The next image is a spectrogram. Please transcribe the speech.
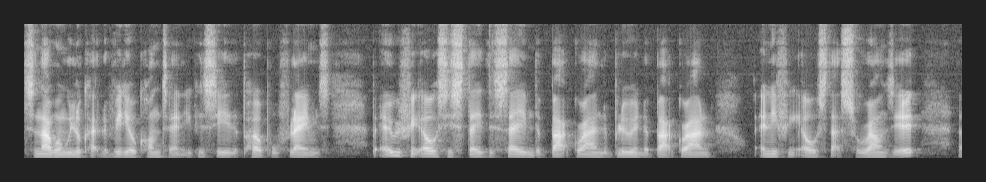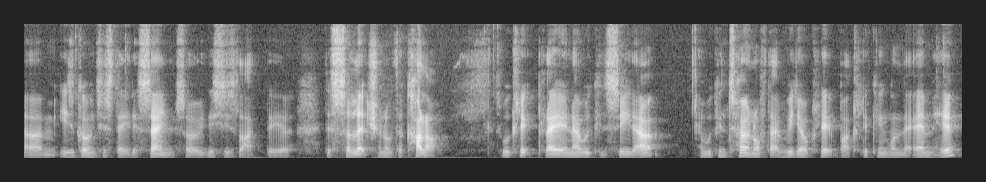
So now when we look at the video content, you can see the purple flames, but everything else is stayed the same. The background, the blue in the background, anything else that surrounds it um, is going to stay the same. So this is like the, the selection of the color. So we click play and now we can see that. And we can turn off that video clip by clicking on the M here.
